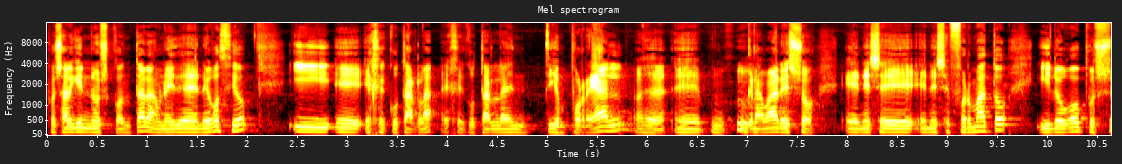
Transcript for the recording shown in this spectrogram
pues alguien nos contara una idea de negocio y eh, ejecutarla, ejecutarla en tiempo real, grabar eso en ese, en ese formato y luego, pues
